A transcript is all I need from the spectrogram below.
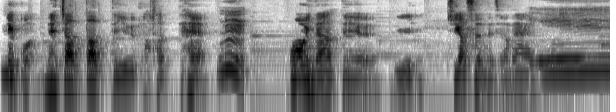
うん結構寝ちゃったっていう方ってうん。多いなっていう気がするんですよね。へえ。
